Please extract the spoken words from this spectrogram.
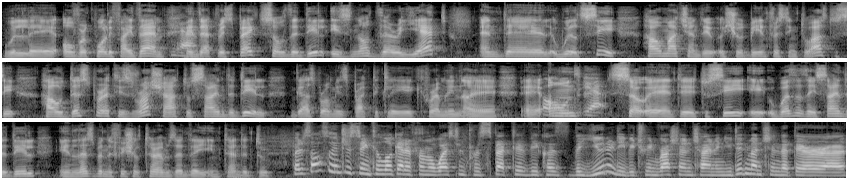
will uh, overqualify them yeah. in that respect. So the deal is not there yet and uh, we'll see how much, and it should be interesting to us to see how desperate is Russia to sign the deal. Gazprom is practically Kremlin uh, uh, owned, yeah. so uh, to, to, see uh, whether they sign the deal in less beneficial terms than they intended to. But it's also interesting to look at it from a Western perspective because the unity between Russia and China, and you did mention that they're uh,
